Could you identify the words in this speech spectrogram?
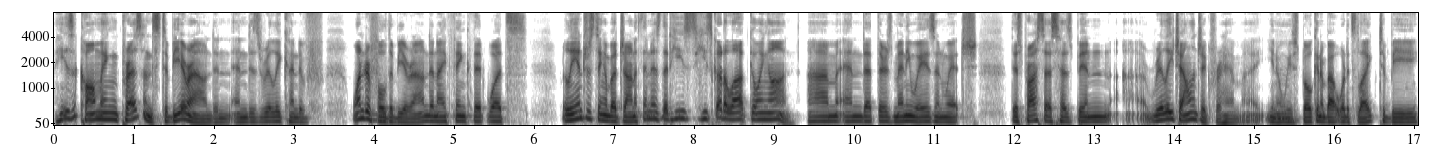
he's a calming presence to be around and, and is really kind of wonderful to be around. And I think that what's really interesting about Jonathan is that he's he's got a lot going on, um, and that there's many ways in which this process has been uh, really challenging for him. Uh, you know, mm. we've spoken about what it's like to be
